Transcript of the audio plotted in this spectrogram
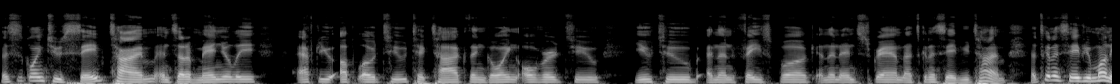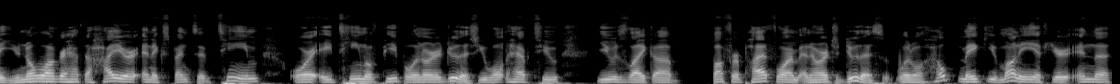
This is going to save time instead of manually after you upload to TikTok, then going over to YouTube and then Facebook and then Instagram. That's going to save you time. That's going to save you money. You no longer have to hire an expensive team or a team of people in order to do this. You won't have to use like a buffer platform in order to do this. What will help make you money if you're in the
